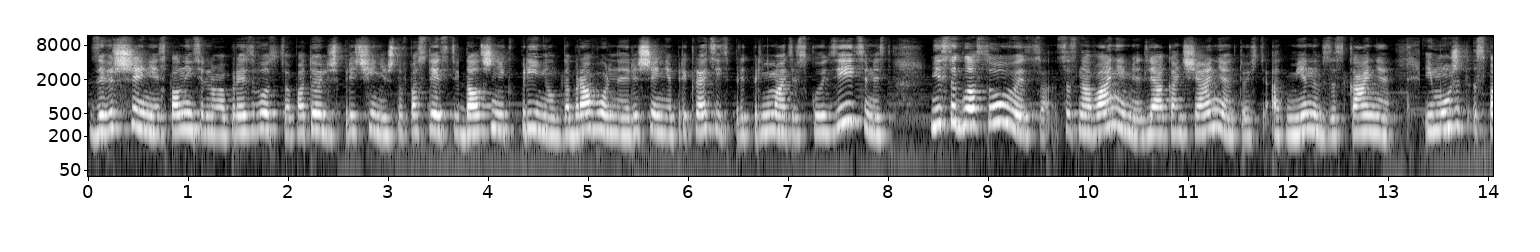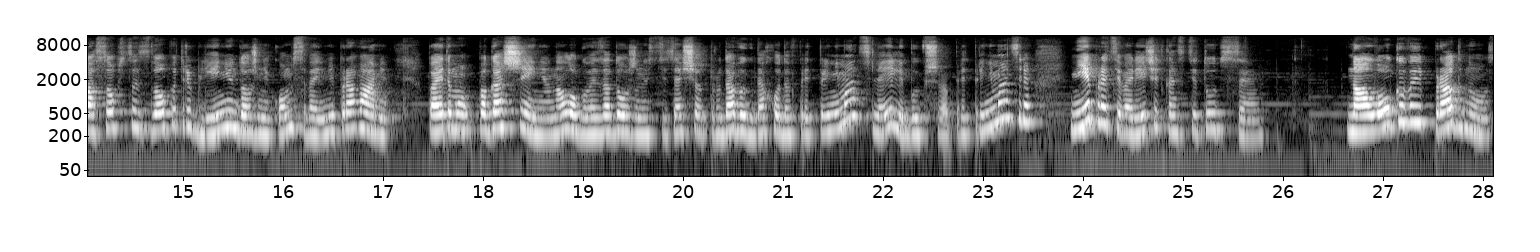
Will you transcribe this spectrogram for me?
завершение исполнительного производства по той лишь причине, что впоследствии должник принял добровольное решение прекратить предпринимательскую деятельность, не согласовывается с основаниями для окончания, то есть отмены взыскания, и может способствовать злоупотреблению должником своими правами. Поэтому погашение налоговой задолженности за счет трудовых доходов предпринимателя или бывшего предпринимателя не противоречит Конституции. Налоговый прогноз.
